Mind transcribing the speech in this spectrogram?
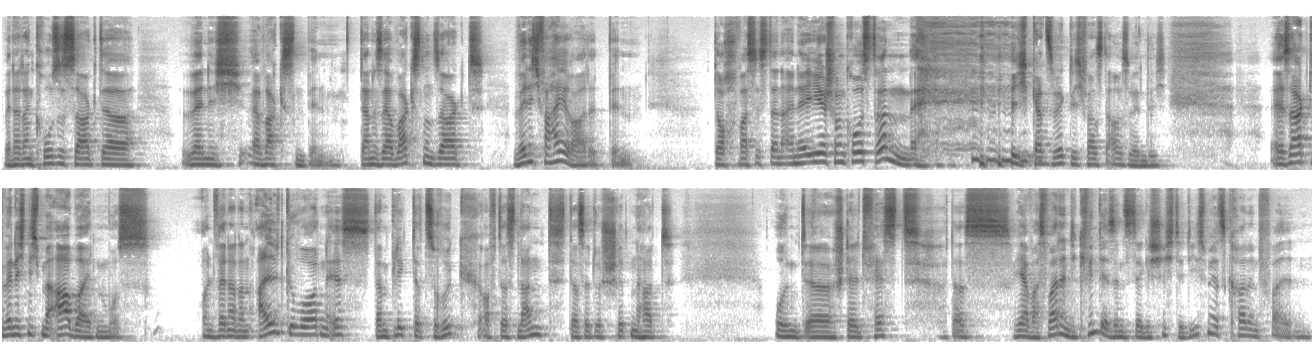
Wenn er dann groß ist, sagt er, wenn ich erwachsen bin. Dann ist er erwachsen und sagt, wenn ich verheiratet bin. Doch was ist dann einer Ehe schon groß dran? ich kann es wirklich fast auswendig. Er sagt, wenn ich nicht mehr arbeiten muss. Und wenn er dann alt geworden ist, dann blickt er zurück auf das Land, das er durchschritten hat und äh, stellt fest, dass, ja, was war denn die Quintessenz der Geschichte? Die ist mir jetzt gerade entfallen.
